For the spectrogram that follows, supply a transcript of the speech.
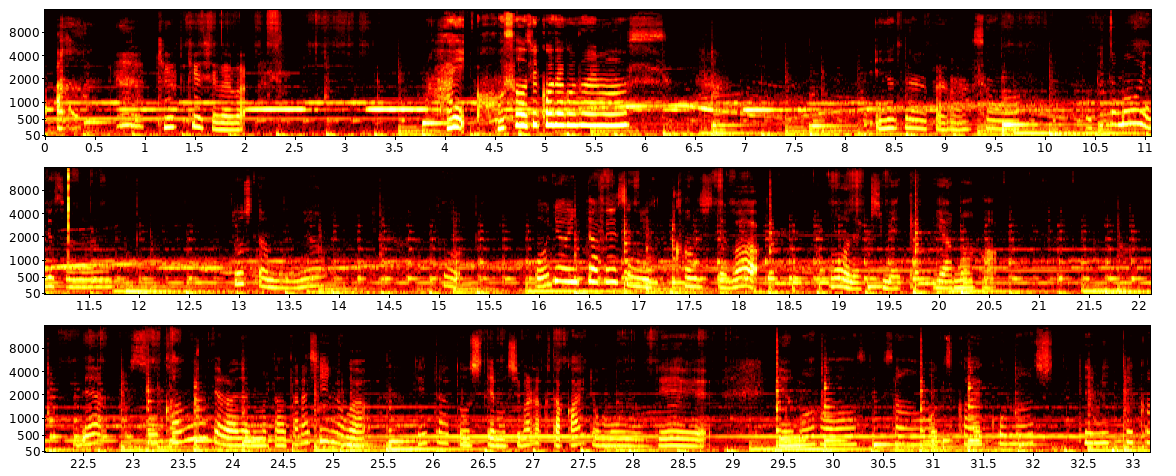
救急車がやばい。はい放送事故でございます。いなくなるからなそう。飛び玉多いんですよね。どうしたんだろうね。そう。オーディオインターフェースに関してはもうね決めた。ヤマハ。でそう考えてる間にまた新しいのが出たとしてもしばらく高いと思うのでヤマハさんを使いこなしてみてから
